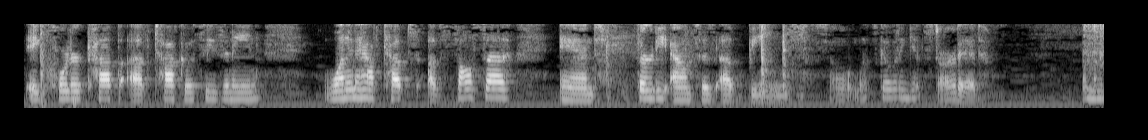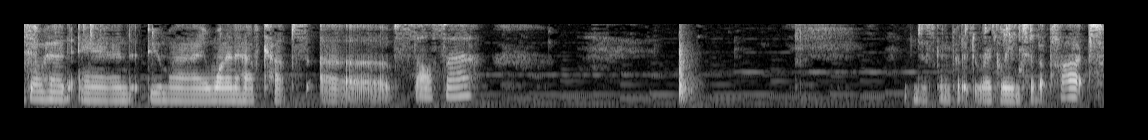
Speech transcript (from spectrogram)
a quarter cup of taco seasoning, one and a half cups of salsa, and 30 ounces of beans. So let's go ahead and get started. I'm going to go ahead and do my one and a half cups of salsa. I'm just going to put it directly into the pot.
